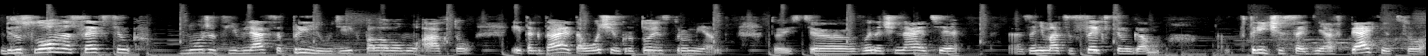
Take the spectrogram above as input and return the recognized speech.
Безусловно, секстинг может являться прелюдией к половому акту, и тогда это очень крутой инструмент. То есть э, вы начинаете заниматься секстингом в 3 часа дня в пятницу,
